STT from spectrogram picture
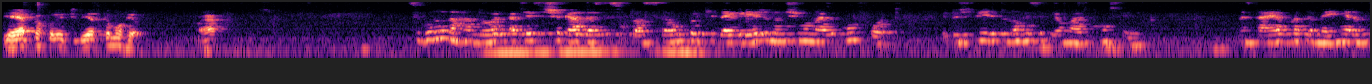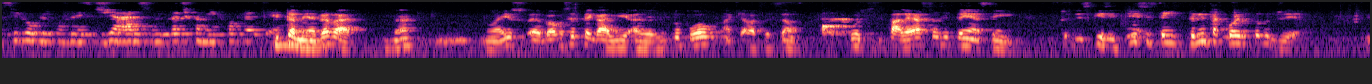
E a época coletivesca morreu. É? Segundo o narrador, havia se chegado a esta situação porque da igreja não tinham mais o conforto e do espírito não recebiam mais o conselho. Nesta época também era possível ouvir conferências diárias sobre praticamente qualquer tema. Que também é verdade. Né? Não é isso? É igual você pegar ali a Revista do Povo, naquela sessão cursos de palestras, e tem assim, de esquisitices tem 30 coisas todo dia. De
